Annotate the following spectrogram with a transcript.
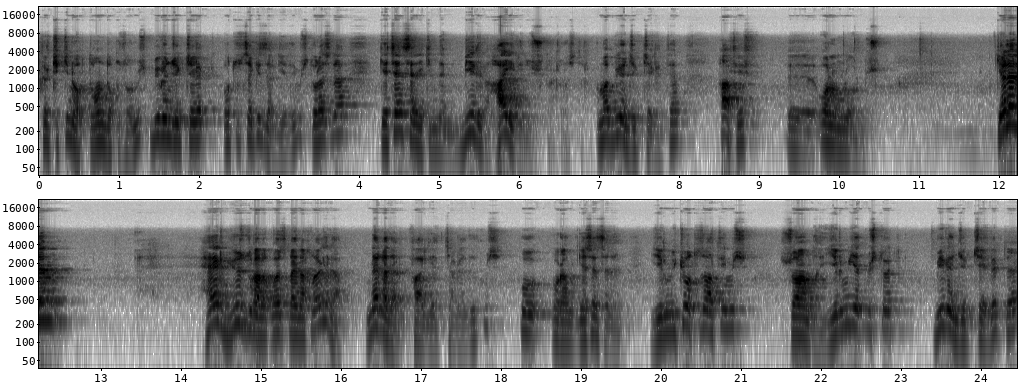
42.19 olmuş. Bir önceki çeyrek 38.57'ymiş. Dolayısıyla geçen senekinden bir hayli düşük. Ama bir önceki çeyrekten hafif e, olumlu olmuş. Gelelim her 100 liralık öz kaynaklarıyla ne kadar faaliyet kar elde etmiş? Bu oran geçen sene 22.36'ymış. Şu anda 20.74. Bir önceki çeyrekte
